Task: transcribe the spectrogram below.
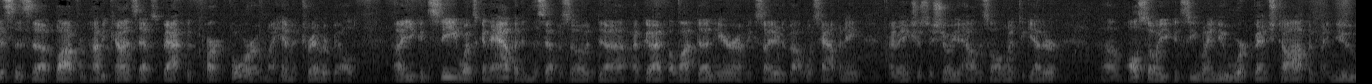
this is uh, Bob from Hobby Concepts back with part four of my Hemtt trailer build. Uh, you can see what's going to happen in this episode. Uh, I've got a lot done here. I'm excited about what's happening. I'm anxious to show you how this all went together. Um, also, you can see my new workbench top and my new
